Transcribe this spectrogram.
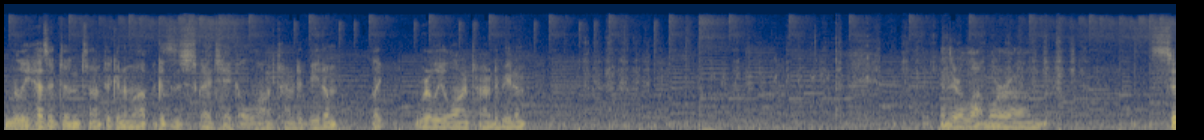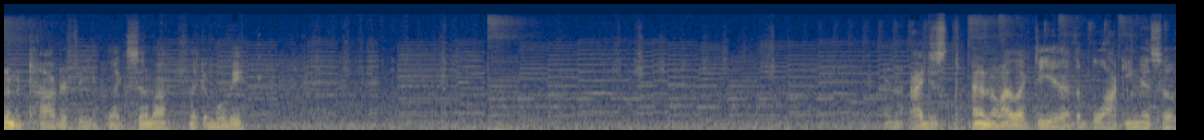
really hesitant on picking them up because it's just going to take a long time to beat them. Like, really long time to beat them. And they're a lot more um, cinematography, like cinema, like a movie. I just I don't know. I like the uh, the blockiness of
